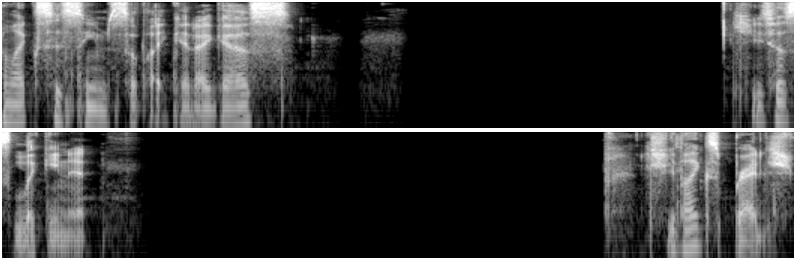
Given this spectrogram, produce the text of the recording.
Alexis seems to like it, I guess. She's just licking it. She likes bread. She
